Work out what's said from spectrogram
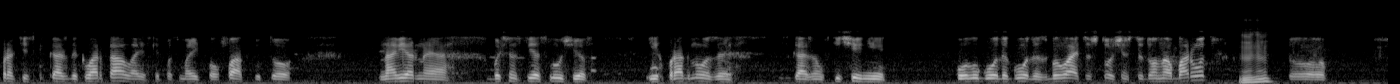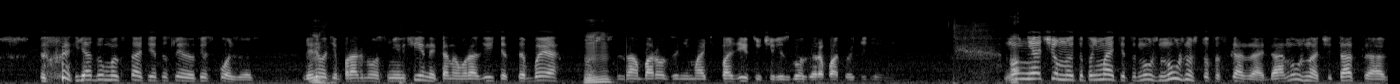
практически каждый квартал, а если посмотреть по факту, то, наверное, в большинстве случаев их прогнозы, скажем, в течение полугода-года сбываются с точностью до наоборот, угу. то я думаю, кстати, это следует использовать. Берете прогноз Минфин, экономразвития, ЦБ, угу. наоборот, занимаете позицию, через год зарабатываете деньги. Ну, а... ни о чем, но это, понимаете, это нужно, нужно что-то сказать, да, нужно отчитаться о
